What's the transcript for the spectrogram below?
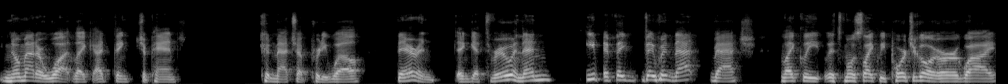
No matter what, like I think Japan could match up pretty well there and and get through. And then if they they win that match, likely it's most likely Portugal or Uruguay.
